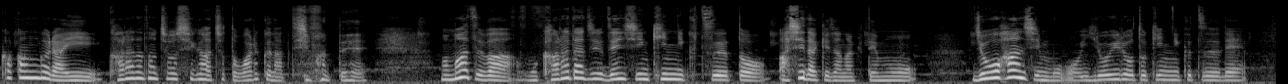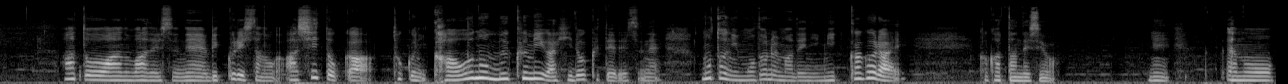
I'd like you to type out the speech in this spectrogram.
日間ぐらい体の調子がちょっと悪くなってしまってまずはもう体中全身筋肉痛と足だけじゃなくてもう上半身もいろいろと筋肉痛であとあのはですねびっくりしたのが足とか特に顔のむくみがひどくてですね元に戻るまでに3日ぐらいかかったんですよ。ね、あの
